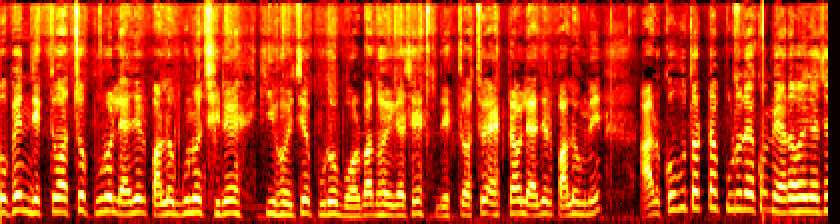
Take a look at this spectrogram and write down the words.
তো ফেন দেখতে পাচ্ছ পুরো ল্যাজের পালকগুলো ছিঁড়ে কি হয়েছে, পুরো বরবাদ হয়ে গেছে। দেখতে পাচ্ছ, একটাও ল্যাজের পালক নেই। আর কবুতরটা পুরো দেখো ন্যাড়া হয়ে গেছে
